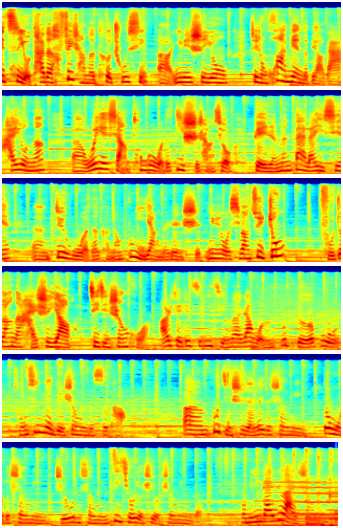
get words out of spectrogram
这次有它的非常的特殊性啊，因为是用这种画面的表达，还有呢，呃，我也想通过我的第十场秀，给人们带来一些嗯对我的可能不一样的认识，因为我希望最终服装呢还是要接近生活，而且这次疫情呢，让我们不得不重新面对生命的思考，嗯，不仅是人类的生命、动物的生命、植物的生命，地球也是有生命的，我们应该热爱生命。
